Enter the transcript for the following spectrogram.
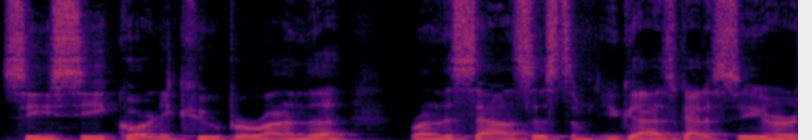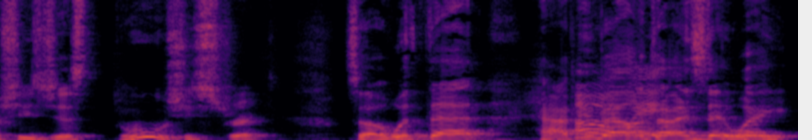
CC Courtney Cooper, running the running the sound system. You guys got to see her. She's just ooh, she's strict. So with that, happy oh, Valentine's wait. Day. Wait.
